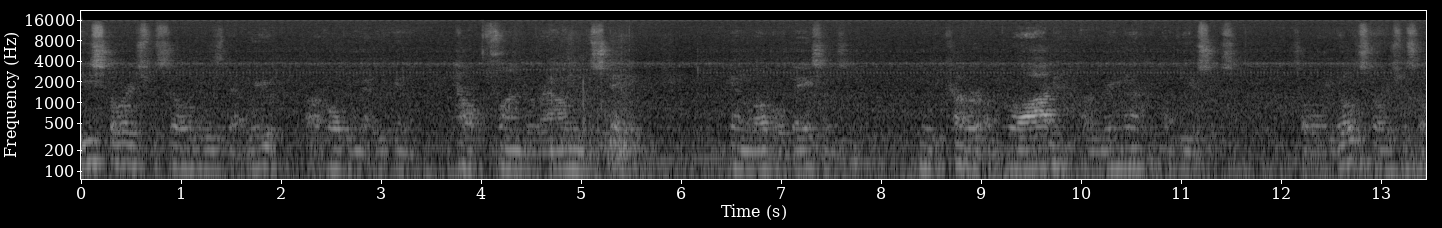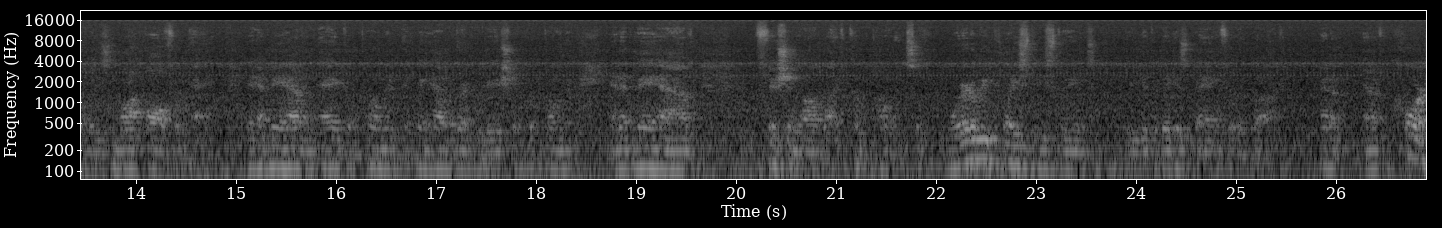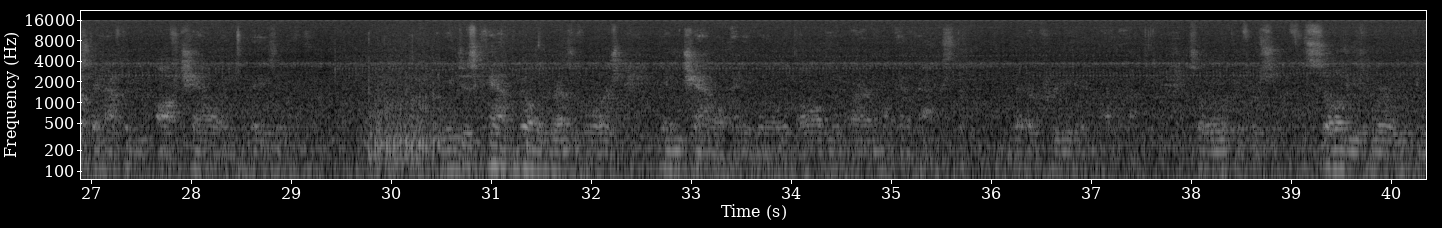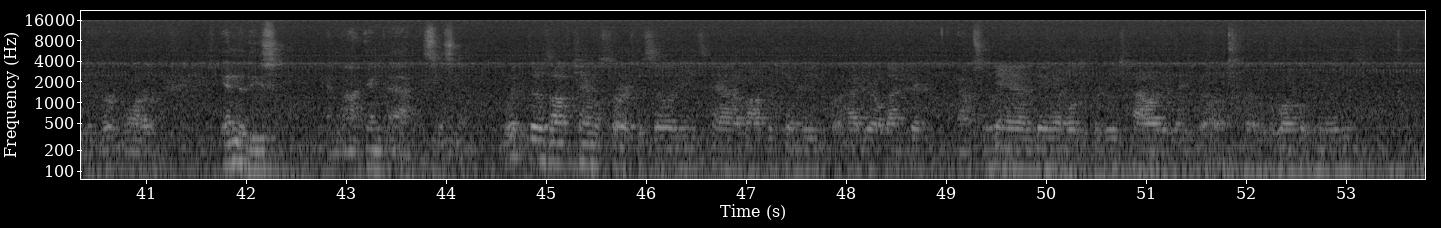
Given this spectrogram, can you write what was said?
These storage facilities that we are hoping that we can help fund around the state and local basins to cover a broad arena of uses. So when we build storage facilities, not all for ag. It may have an ag component, it may have a recreational component, and it may have fish and wildlife component. So where do we place these things where you get the biggest bang for the buck? And, and of course, they have to be off-channel in today's environment. We just can't build reservoirs in channel anymore with all the environmental impacts that, that are created by that. So we're looking for facilities where we can divert water into these and not impact the system. Would those off-channel storage facilities have opportunity for hydroelectric Absolutely. and being able to produce power to make the, the the local communities?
